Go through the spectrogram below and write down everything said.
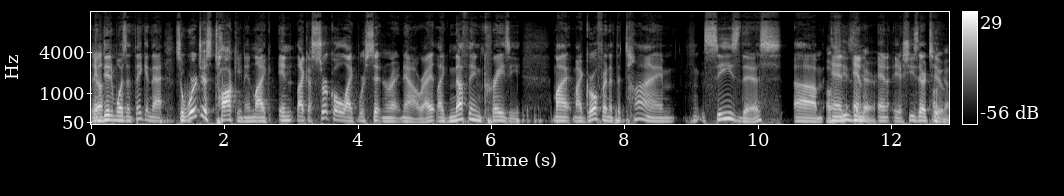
and didn't wasn't thinking that so we're just talking and like in like a circle like we're sitting right now right like nothing crazy my my girlfriend at the time sees this um Oh, and she's and, there. and yeah she's there too Okay.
